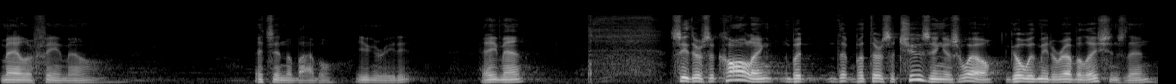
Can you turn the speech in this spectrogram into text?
male or female. It's in the Bible. You can read it. Amen. See, there's a calling, but, the, but there's a choosing as well. Go with me to Revelations then.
